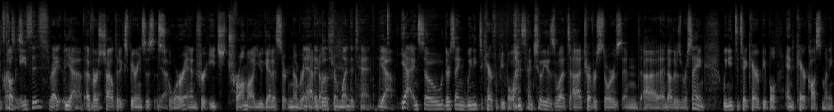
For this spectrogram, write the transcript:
called consequences. ACEs, right? yeah, adverse childhood experiences score, and for each trauma, you get a certain number And added it on. goes from one to ten. Yeah. Yeah, and so they're saying we need to care for people. Essentially, is what uh, Trevor Storrs and uh, and others were saying. We need to take care of people, and care costs money.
